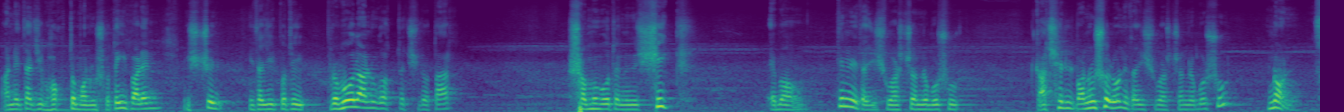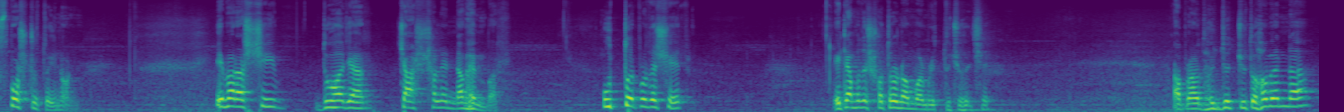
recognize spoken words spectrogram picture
আর নেতাজি ভক্ত মানুষ হতেই পারেন। নিশ্চয়ই নেতাজির প্রতি প্রবল আনুগত্য ছিল তার। সম্ভবত শিখ এবং তিনি নেতাজি সুভাষচন্দ্র বসুর কাছের মানুষ হলেও নেতাজি সুভাষচন্দ্র বসু নন, স্পষ্টতই নন। এবার আসছি দু হাজার চার সালের নভেম্বর। উত্তরপ্রদেশের এটা আমাদের সতেরো নম্বর মৃত্যু চলছে। আপনারা ধৈর্যচ্যুত হবেন না।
